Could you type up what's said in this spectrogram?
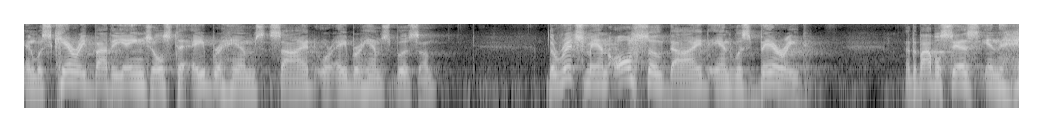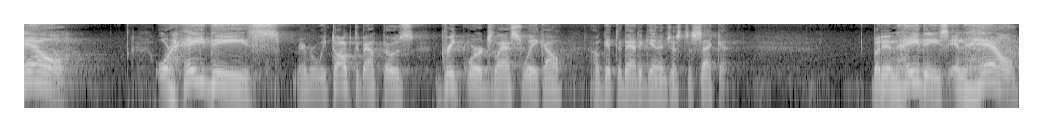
and was carried by the angels to Abraham's side or Abraham's bosom. The rich man also died and was buried. Now, the Bible says, in hell or Hades. Remember, we talked about those Greek words last week. I'll, I'll get to that again in just a second. But in Hades, in hell,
